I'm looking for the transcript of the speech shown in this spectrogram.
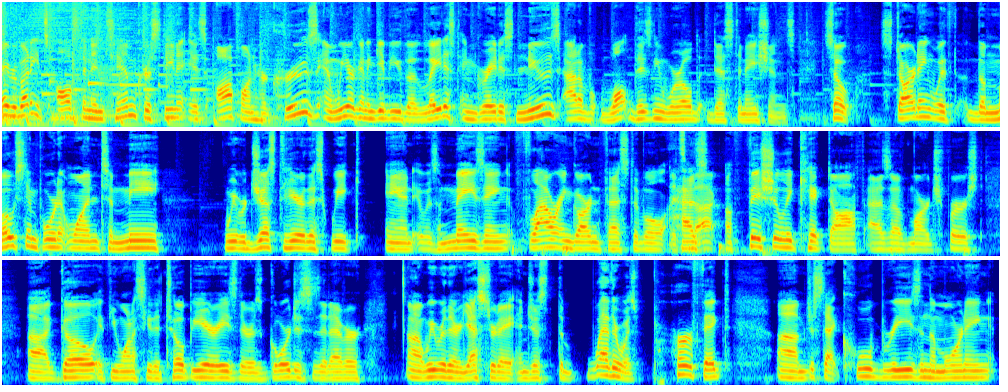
Hey, everybody, it's Alston and Tim. Christina is off on her cruise, and we are going to give you the latest and greatest news out of Walt Disney World destinations. So, starting with the most important one to me, we were just here this week and it was amazing. Flower and Garden Festival It's has back. officially kicked off as of March 1st. Uh, go if you want to see the topiaries. They're as gorgeous as it ever. Uh, we were there yesterday and just the weather was perfect. Um, just that cool breeze in the morning.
